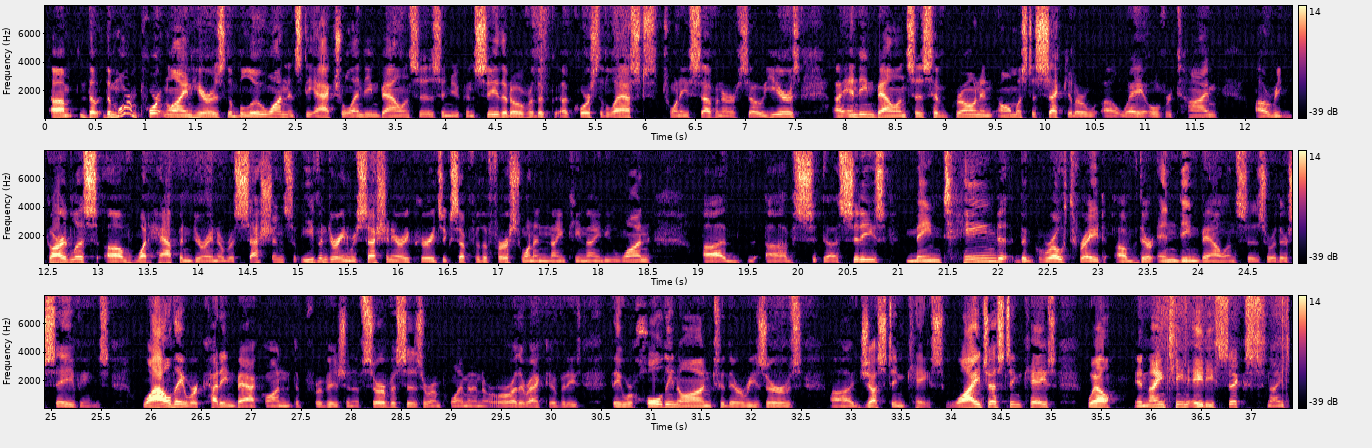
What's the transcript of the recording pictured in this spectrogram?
Um, the, the more important line here is the blue one. It's the actual ending balances, and you can see that over the uh, course of the last 27 or so years, uh, ending balances have grown in almost a secular uh, way over time uh, regardless of what happened during a recession. So even during recessionary periods, except for the first one in 1991, uh, uh, c- uh, cities maintained the growth rate of their ending balances or their savings. While they were cutting back on the provision of services or employment or, other activities, they were holding on to their reserves uh, just in case. Why just in case? Well, in 1986, 19-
